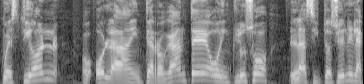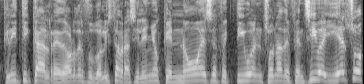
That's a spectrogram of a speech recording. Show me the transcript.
cuestión o, la interrogante o incluso la situación y la crítica alrededor del futbolista brasileño que no es efectivo en zona defensiva y eso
